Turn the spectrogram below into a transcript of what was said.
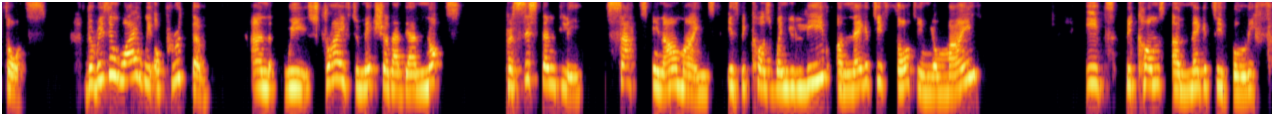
thoughts. The reason why we uproot them and we strive to make sure that they are not persistently sat in our minds is because when you leave a negative thought in your mind, it becomes a negative belief.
